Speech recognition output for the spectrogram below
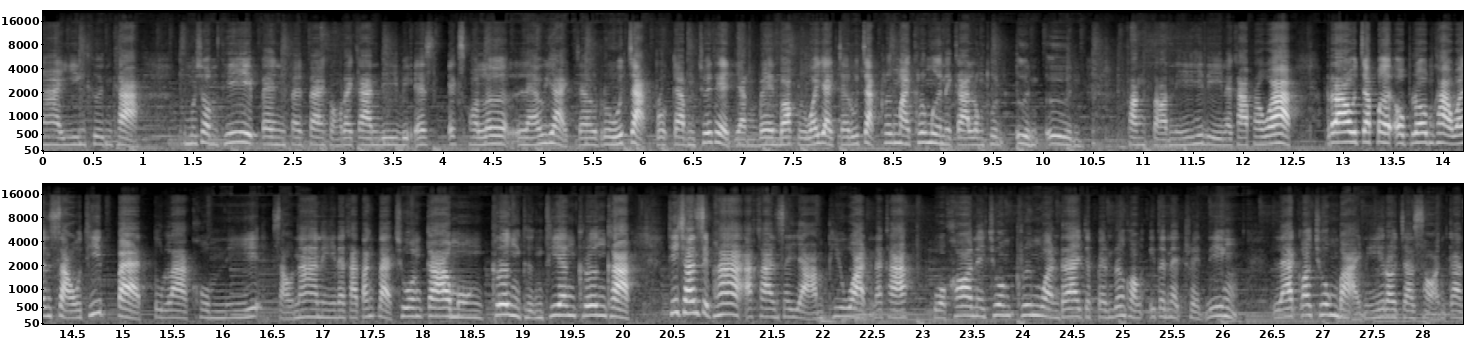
ง่ายยิ่งขึ้นค่ะคุณผู้ชมที่เป็นแฟนๆของรายการ DBS Explorer แล้วอยากจะรู้จักโปรแกรมช่วยเทรดอย่าง Brainbox หรือว่าอยากจะรู้จักเครื่องไม้เครื่องมือในการลงทุนอื่น ๆ ฟังตอนนี้ให้ดีนะคะ เพราะว่า เราจะเปิดอบรมค่ะวันเสาร์ที่ 8 ตุลาคมนี้เสาร์หน้านี้นะคะ ตั้งแต่ช่วง 9 โมงครึ่งถึงเที่ยงครึ่งค่ะ ที่ชั้น 15 อาคารสยามพิวัตรนะคะ หัวข้อในช่วงครึ่งวันแรกจะเป็นเรื่องของอินเทอร์เน็ตเทรดดิ้งและก็ช่วงบ่ายนี้เราจะสอนกัน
